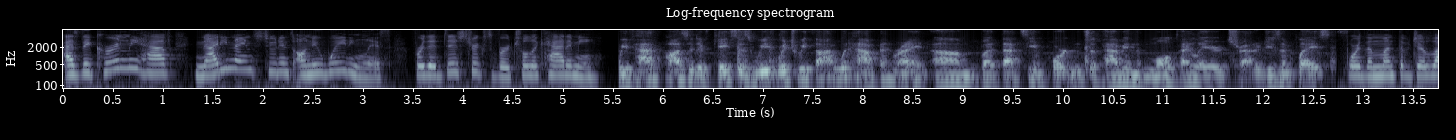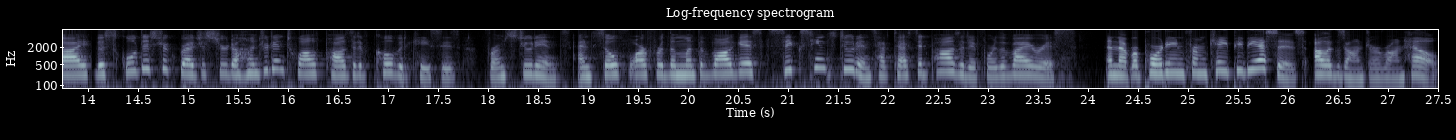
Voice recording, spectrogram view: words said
as they currently have 99 students on a waiting list for the district's virtual academy. We've had positive cases, we, which we thought would happen, right? Um, but that's the importance of having multi layered strategies in place. For the month of July, the school district registered 112 positive COVID cases from students. And so far for the month of August, 16 students have tested positive for the virus. And that reporting from KPBS's Alexandra Rangel.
